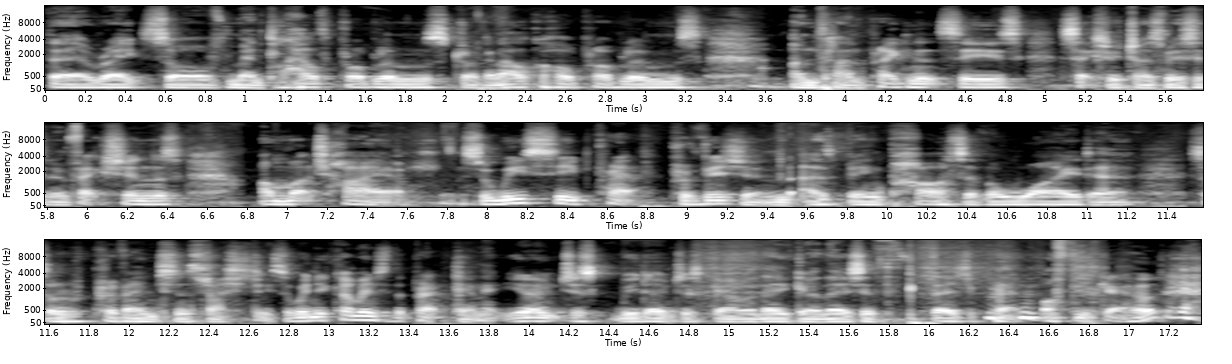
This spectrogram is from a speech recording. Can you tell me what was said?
their rates of mental health problems, drug and alcohol problems, unplanned pregnancies, sexually transmitted infections are much higher. So we see PrEP provision as being part of a wider sort of prevention strategy. So when you come into the PrEP clinic, you don't just we don't just go and there you go, there's your there's your PrEP, off you go. Yeah.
